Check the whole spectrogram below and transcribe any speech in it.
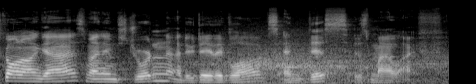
What's going on guys? My name's Jordan. I do daily vlogs and this is my life.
